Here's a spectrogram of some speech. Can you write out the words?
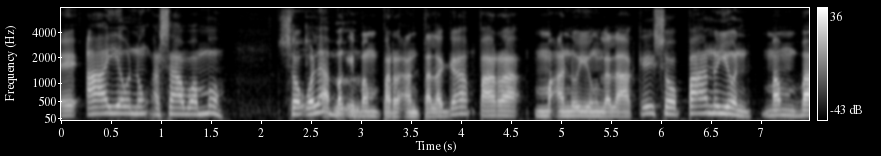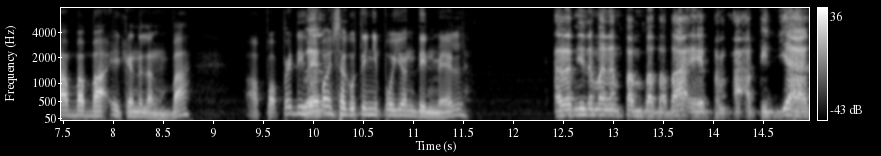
eh ayaw nung asawa mo. So wala bang ibang paraan talaga para maano yung lalaki? So paano yun? Mambababae ka na lang ba? Apo, pwede Well- ba sagutin niyo po yun din, Mel? alam niyo naman ang pambababae, pang-aapid yan,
